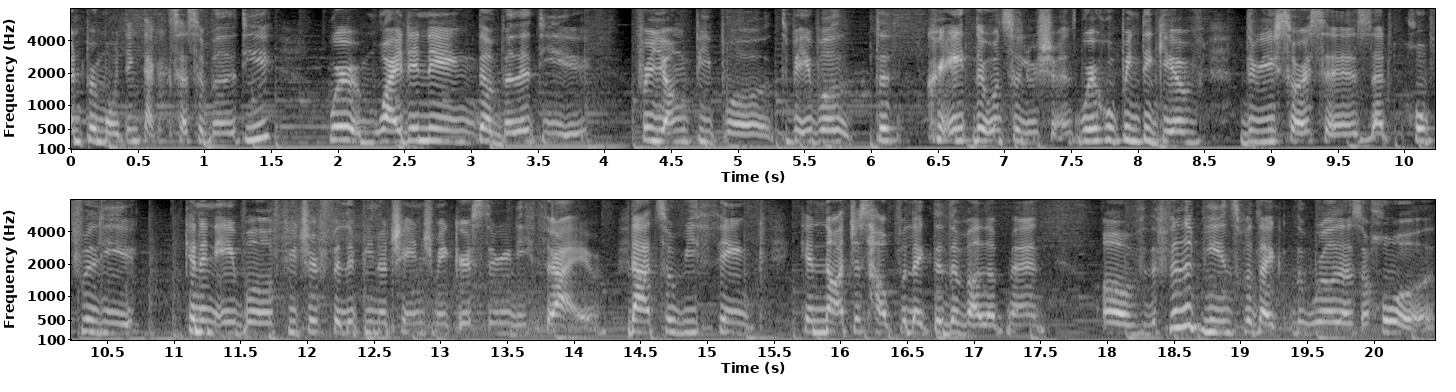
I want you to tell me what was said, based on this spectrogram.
and promoting tech accessibility, we're widening the ability for young people to be able to create their own solutions. We're hoping to give the resources that hopefully can enable future Filipino changemakers to really thrive. That's what we think can not just help with like the development of the Philippines, but like the world as a whole.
